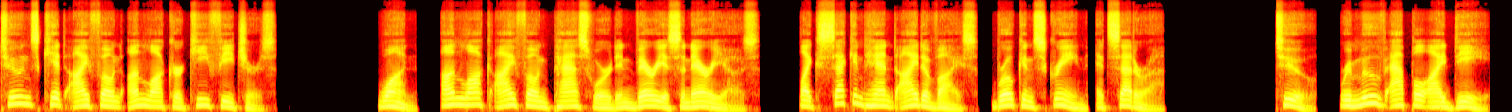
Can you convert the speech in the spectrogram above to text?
TunesKit iPhone Unlocker Key Features 1. Unlock iPhone password in various scenarios like second-hand iDevice, broken screen, etc. 2. Remove Apple ID,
